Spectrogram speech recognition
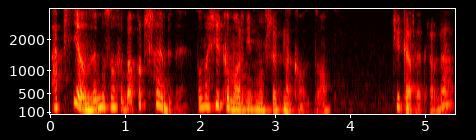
a pieniądze mu są chyba potrzebne, bo właśnie komornik mu wszedł na konto. Ciekawe, prawda?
